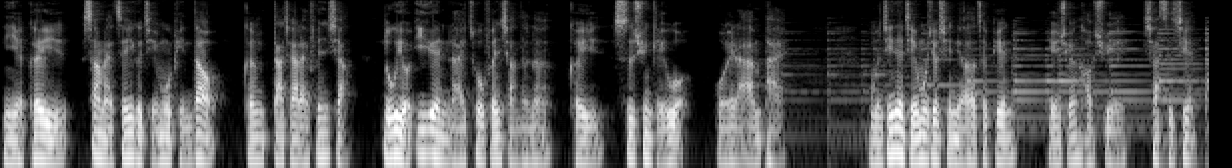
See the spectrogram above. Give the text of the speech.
你也可以上来这一个节目频道跟大家来分享。如果有意愿来做分享的呢，可以私讯给我，我会来安排。我们今天的节目就先聊到这边，延选好学，下次见。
